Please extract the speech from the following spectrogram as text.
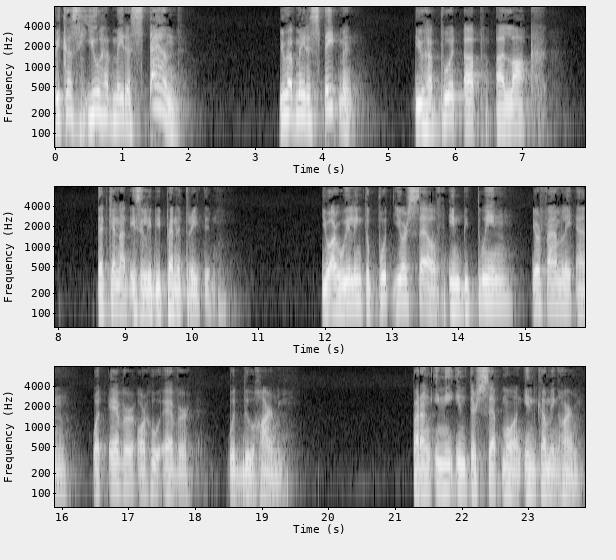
Because you have made a stand. You have made a statement. You have put up a lock that cannot easily be penetrated. You are willing to put yourself in between your family and whatever or whoever would do harm. Parang ini-intercept mo ang incoming harm.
